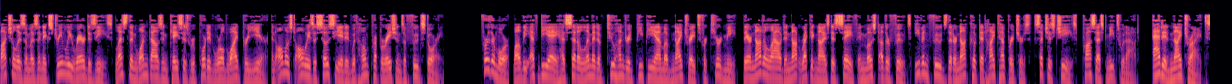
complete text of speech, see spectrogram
botulism is an extremely rare disease less than 1,000 cases reported worldwide per year, and almost always associated with home preparations of food storing. Furthermore, while the FDA has set a limit of 200 ppm of nitrates for cured meat, they are not allowed and not recognized as safe in most other foods, even foods that are not cooked at high temperatures, such as cheese, processed meats without added nitrites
